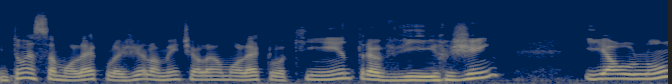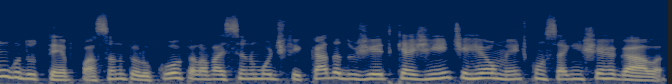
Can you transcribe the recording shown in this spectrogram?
Então, essa molécula, geralmente, ela é uma molécula que entra virgem e ao longo do tempo, passando pelo corpo, ela vai sendo modificada do jeito que a gente realmente consegue enxergá-la.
